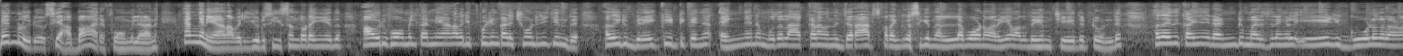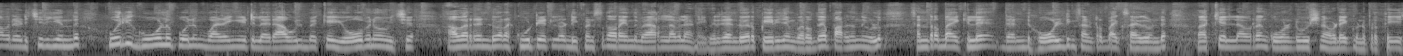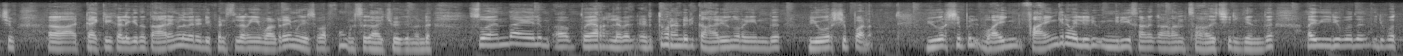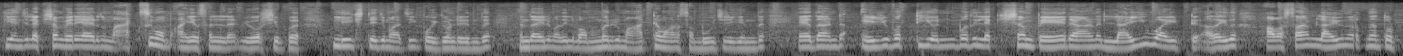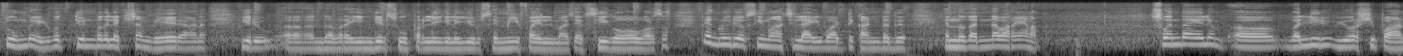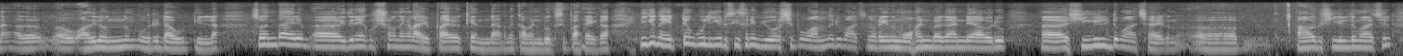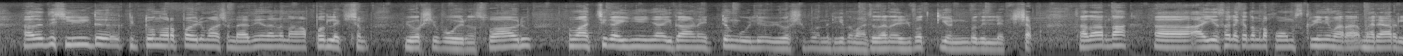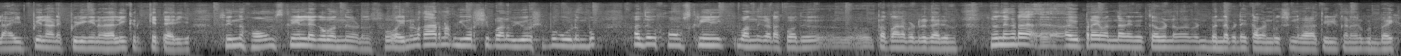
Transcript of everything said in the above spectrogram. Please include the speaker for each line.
Speaker 1: Bengaluru F C അപാര ഫോമിലാണ്. എങ്ങനെയാണ് അവർ ഈ ഒരു സീസൺ തുടങ്ങിയത്. ആ ഒരു ഫോമിൽ തന്നെയാണ് അവർ ഇപ്പോഴും കളിച്ചുകൊണ്ടിരിക്കുന്നത്. അതൊരു ബ്രേക്ക് കിട്ടിക്കഴിഞ്ഞാൽ എങ്ങനെ മുതലാക്കണമെന്ന് ജെറാർഡ് സർഗ്യോസിക്ക് നല്ല പോണം അറിയാം. അത് അദ്ദേഹം ചെയ്തിട്ടുണ്ട്. അതായത് കഴിഞ്ഞ രണ്ട് മത്സരങ്ങളിൽ ഏഴ് ഗോളുകളാണ് അവർ അടിച്ചിരിക്കുന്നത്. ഒരു ഗോൾ പോലും വഴങ്ങിയിട്ടില്ല രാഹുൽ ബെക്കെ യോവനോവിച്ച്. അവർ രണ്ടുപേരെ കൂട്ടിയിട്ടുള്ള ഡിഫൻസ് എന്ന് പറയുന്നത് വേറെ ലെവലാണ് ഇവർ രണ്ടുപേർ പേര് ഞാൻ വെറുതെ പറഞ്ഞതേ ഉള്ളൂ. സെൻട്രൽ ബാക്കിലെ രണ്ട് ഹോൾഡിംഗ് സെൻട്രൽ ബാക്സ് ആയതുകൊണ്ട് ബാക്കി എല്ലാവരുടെയും കോൺട്രിബ്യൂഷൻ അവിടേക്കുണ്ട്. പ്രത്യേകിച്ചും അറ്റാക്കിൽ കളിക്കുന്ന താരങ്ങൾ വരെ ഡിഫൻസിലിറങ്ങി വളരെ മികച്ച പെർഫോമൻസ് കാഴ്ചവെക്കുന്നുണ്ട് സോ എന്തായാലും വേറെ ലെവൽ എടുത്തു പറയേണ്ട ഒരു കാര്യം എന്ന് പറയുന്നത് വ്യൂവർഷിപ്പാണ് വ്യൂവർഷിപ്പിൽ ഭയ ഭയങ്കര വലിയൊരു ഇൻക്രീസാണ് കാണാൻ സാധിച്ചിരിക്കുന്നത്. അത് ഇരുപത് ഇരുപത്തിയഞ്ച് ലക്ഷം വരെയായിരുന്നു മാക്സിമം ഐ എസ് എല്ലിന്റെ വ്യൂവർഷിപ്പ് ലീഗ് സ്റ്റേജ് മാറ്റി പോയിക്കൊണ്ടിരുന്നത്. എന്തായാലും അതിൽ വമ്പനൊരു മാറ്റമാണ് സംഭവിച്ചിരിക്കുന്നത്. ഏതാണ്ട് എഴുപത്തിയൊൻപത് ലക്ഷം പേരാണ് ലൈവായിട്ട് അതായത് അവസാനം ലൈവ് നടത്തുന്ന തൊട്ട് മുമ്പ് എഴുപത്തിയൊൻപത് ലക്ഷം പേരാണ് ഈ ഒരു എന്താ പറയുക ഇന്ത്യൻ സൂപ്പർ ലീഗിലെ ഈ ഒരു semi final match F C Goa versus Bengaluru F C match ലൈവായിട്ട് കണ്ടത് എന്ന് തന്നെ പറയണം. സോ എന്തായാലും വലിയൊരു വ്യൂവർഷിപ്പാണ് അത് അതിലൊന്നും ഒരു ഡൗട്ടില്ല സോ എന്തായാലും ഇതിനെക്കുറിച്ചുള്ള നിങ്ങളുടെ അഭിപ്രായമൊക്കെ എന്താണെന്ന് കമന്റ് ബോക്സിൽ പറയുക. എനിക്കൊന്ന് ഏറ്റവും കൂടുതൽ ഈ ഒരു സീസണിൽ വ്യൂവർഷിപ്പ് വന്നൊരു മാച്ച് എന്ന് പറയുന്നത് മോഹൻ ബഗാന്റെ ആ ഒരു ഷീൽഡ് മാച്ചായിരുന്നു ആ ഒരു ഷീൽഡ് മാച്ചിൽ അതായത് ഷീൽഡ് കിട്ടുമെന്ന് ഉറപ്പായ ഒരു മാച്ച് ഉണ്ടായിരുന്നു. ഏതാണ്ട് നാൽപ്പത് ലക്ഷം വ്യൂവർഷിപ്പ് പോയിരുന്നു. സോ ആ ഒരു മാച്ച് കഴിഞ്ഞ് കഴിഞ്ഞാൽ ഇതാണ് ഏറ്റവും കൂടുതൽ വ്യൂവർഷിപ്പ് വന്നിരിക്കുന്ന മാച്ച് അതാണ് എഴുപത്തി ഒൻപത് ലക്ഷം. സാധാരണ ഐ എസ് എല്ലൊക്കെ നമ്മുടെ ഹോം സ്ക്രീനിൽ വരാ വരാറില്ല. ഐ പി എല്ലാണ് എപ്പോഴും ഇങ്ങനെ അല്ലെങ്കിൽ ക്രിക്കറ്റ് ആയിരിക്കും. സോ ഇന്ന് ഹോം സ്ക്രീനിലൊക്കെ വന്ന് കിടന്നു. സോ അതിനുള്ള കാരണം വ്യൂവർഷിപ്പാണ് വ്യൂവർഷിപ്പ് കൂടുമ്പോൾ അത് ഹോം സ്ക്രീനിൽ വന്ന് കിടക്കും. അത് പ്രധാനപ്പെട്ട ഒരു കാര്യമാണ്. നിങ്ങളുടെ അഭിപ്രായം എന്താണ്? ഇതൊക്കെ ബന്ധപ്പെട്ട് കമന്റ് ബോക്സിൽ നിന്ന് കാണുന്നത് ഗുഡ് ബൈ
